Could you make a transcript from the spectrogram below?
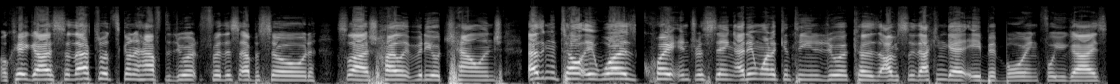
Okay, guys, so that's what's going to have to do it for this episode slash highlight video challenge. As you can tell, it was quite interesting. I didn't want to continue to do it because obviously that can get a bit boring for you guys.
